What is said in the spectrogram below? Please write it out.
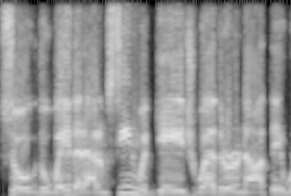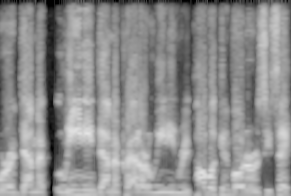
so the way that Adam Steen would gauge whether or not they were a Demo- leaning Democrat or leaning Republican voter is he'd say,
